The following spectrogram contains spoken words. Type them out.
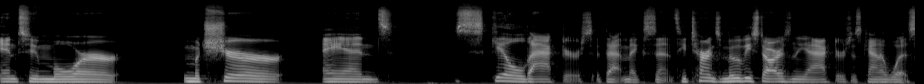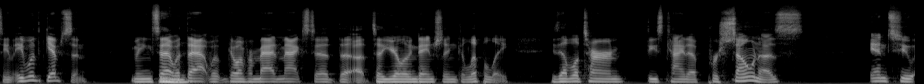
into more mature and skilled actors, if that makes sense. He turns movie stars into the actors is kind of what it seems. Even with Gibson, I mean, you said it with that, with going from Mad Max to the uh, to Year Living Dangerously and Gallipoli, he's able to turn these kind of personas into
